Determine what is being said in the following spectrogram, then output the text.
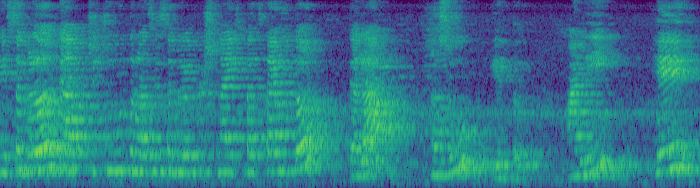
हे सगळं त्या चिचूत्राचे सगळे प्रश्न ऐकताच काय होतं? त्याला हसू येतं. आणि हे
